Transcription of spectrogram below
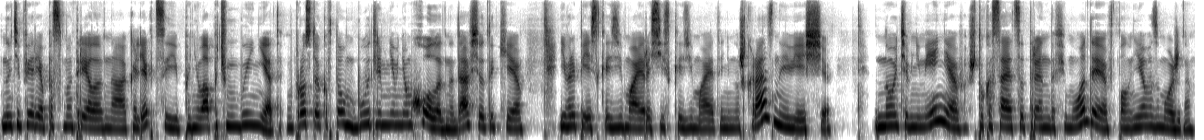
но теперь я посмотрела на коллекции и поняла, почему бы и нет. Вопрос только в том, будет ли мне в нем холодно, да, все таки европейская зима и российская зима — это немножко разные вещи, но тем не менее, что касается трендов и моды, вполне возможно.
